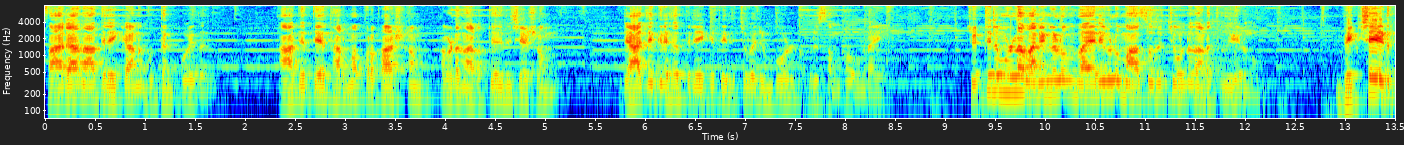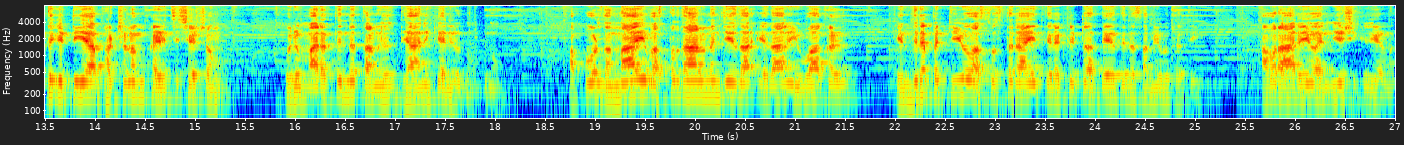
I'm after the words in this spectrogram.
സാരാനാഥിലേക്കാണ് ബുദ്ധൻ പോയത്. ആദ്യത്തെ ധർമ്മപ്രഭാഷണം അവിടെ നടത്തിയതിനു ശേഷം രാജഗൃഹത്തിലേക്ക് തിരിച്ചു വരുമ്പോൾ ഒരു സംഭവം ഉണ്ടായി ചുറ്റിലുമുള്ള വനങ്ങളും വയലുകളും ആസ്വദിച്ചുകൊണ്ട് നടക്കുകയായിരുന്നു. ഭിക്ഷ എടുത്തു കിട്ടിയ ഭക്ഷണം കഴിച്ച ശേഷം ഒരു മരത്തിന്റെ തണലിൽ ധ്യാനിക്കാനിരുന്നു. അപ്പോൾ നന്നായി വസ്ത്രധാരണം ചെയ്ത ഏതാനും യുവാക്കൾ എന്തിനെപ്പറ്റിയോ അസ്വസ്ഥരായി തിരക്കിട്ട് അദ്ദേഹത്തിന്റെ സമീപത്തെത്തി. അവർ ആരെയോ അന്വേഷിക്കുകയാണ്.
